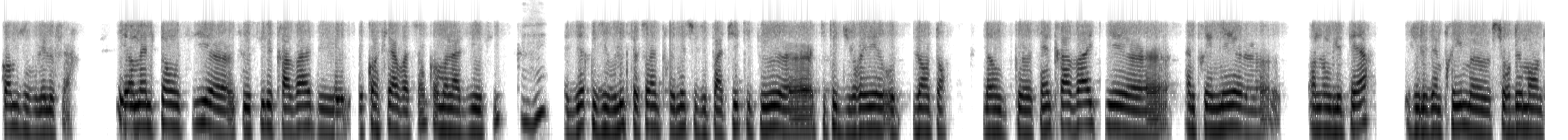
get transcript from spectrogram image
comme je voulais le faire. Et en même temps aussi, euh, c'est aussi le travail de, de conservation, comme on l'a dit aussi. Mhm. C'est-à-dire que j'ai voulu que ça soit imprimé sur du papier qui peut, euh, qui peut durer longtemps. Donc, euh, c'est un travail qui est euh, imprimé euh, en Angleterre. Je les imprime euh, sur demande.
